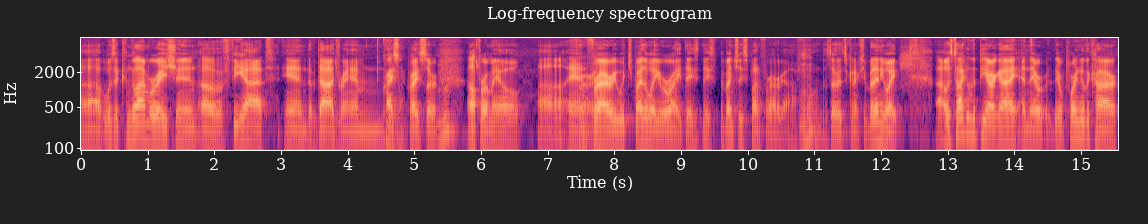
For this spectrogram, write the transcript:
Uh, was a conglomeration of Fiat and of Dodge Ram, Chrysler. Chrysler, Alfa Romeo, uh, and Ferrari. Ferrari. Which, by the way, you were right. They, they eventually spun Ferrari off, so, so there's a connection. But anyway, uh, I was talking to the PR guy, and they were they were pointing to the car,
